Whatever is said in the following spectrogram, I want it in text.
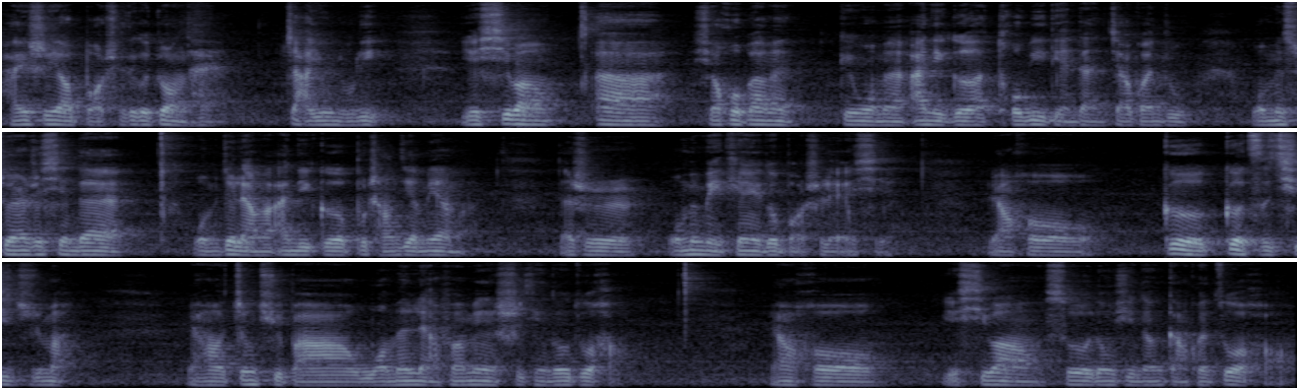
还是要保持这个状态，加油努力。也希望啊，小伙伴们给我们安迪哥投币点赞加关注。我们虽然是现在我们这两个安迪哥不常见面嘛，但是我们每天也都保持联系，然后各各司其职嘛，然后争取把我们两方面的事情都做好。然后也希望所有东西能赶快做好，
